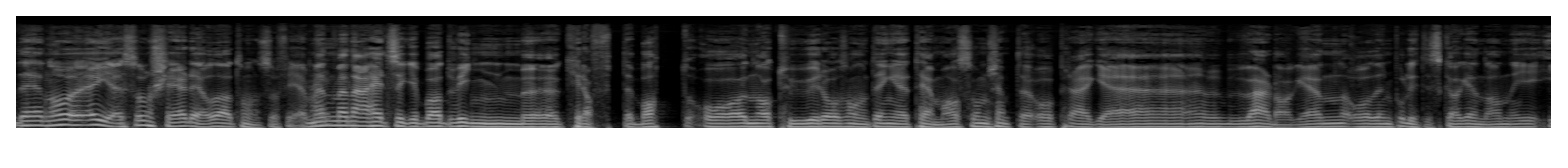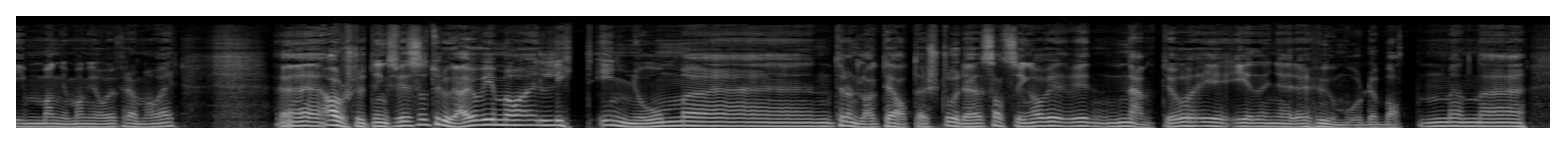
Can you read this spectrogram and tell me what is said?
det er noe øye som ser det òg, Tone Sofie. Men, men, jeg er helt sikker på at vindkraftdebatt og natur og sånne ting er tema som kommer til å prege hverdagen og den politiske agendaen i, i mange, mange år fremover. Eh, avslutningsvis så tror jeg jo vi må litt innom eh, Trøndelag Teaters store satsing. og Vi, vi nevnte jo i, i den humordebatten, men eh,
